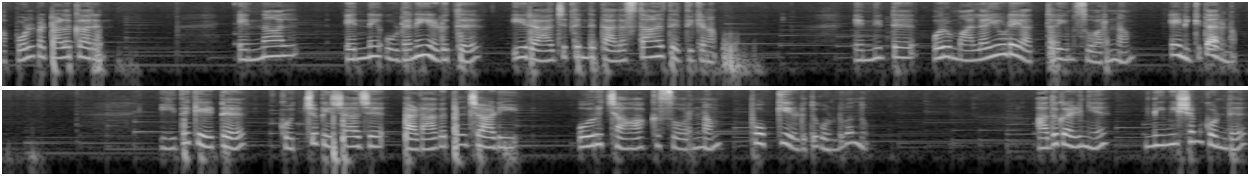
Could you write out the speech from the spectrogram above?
അപ്പോൾ പട്ടാളക്കാരൻ. എന്നാൽ എന്നെ ഉടനെ എടുത്ത് ഈ രാജ്യത്തിന്റെ തലസ്ഥാനത്ത് എത്തിക്കണം. എന്നിട്ട് ഒരു മലയുടെ അത്രയും സ്വർണം എനിക്ക് തരണം. ഇത് കേട്ട് കൊച്ചു പിശാജ് തടാകത്തിൽ ചാടി ഒരു ചാക്ക് സ്വർണം പൊക്കിയെടുത്തു കൊണ്ടുവന്നു. അതു കഴിഞ്ഞ് നിമിഷം കൊണ്ട്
